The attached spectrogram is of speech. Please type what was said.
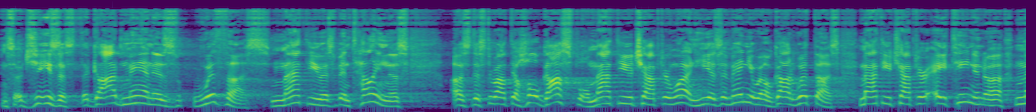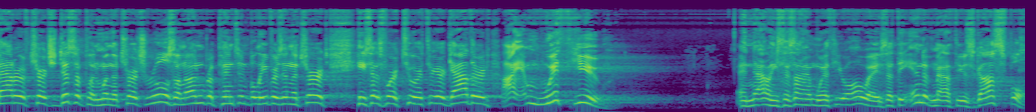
And so Jesus, the God man, is with us. Matthew has been telling this us this throughout the whole gospel. Matthew chapter 1, he is Emmanuel, God with us. Matthew chapter 18, in a matter of church discipline, when the church rules on unrepentant believers in the church, he says, Where two or three are gathered, I am with you. And now he says, I am with you always at the end of Matthew's gospel.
